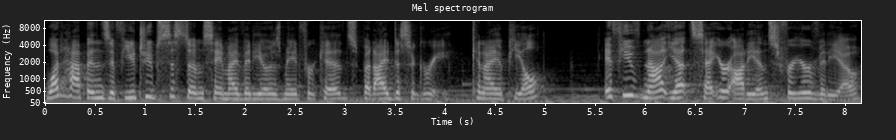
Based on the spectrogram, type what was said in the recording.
What happens if YouTube's systems say my video is made for kids, but I disagree? Can I appeal? If you've not yet set your audience for your video,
